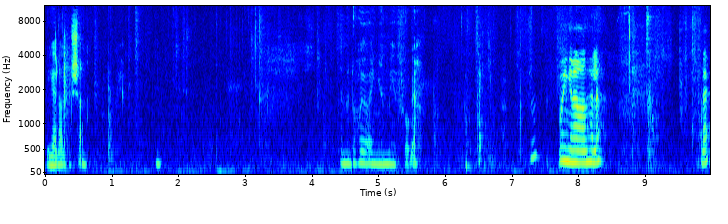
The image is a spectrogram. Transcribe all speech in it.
i hela duschen. Nej, men då har jag ingen mer fråga. Tack. Och ingen annan heller? Nej.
